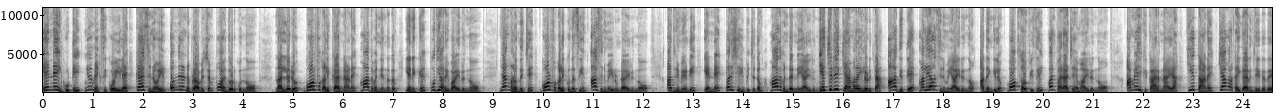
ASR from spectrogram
എന്നെയും കൂട്ടി ന്യൂ മെക്സിക്കോയിലെ കാസിനോയിൽ രണ്ട് പ്രാവശ്യം പോയതോർക്കുന്നു നല്ലൊരു ഗോൾഫ് കളിക്കാരനാണ് മാധവൻ എന്നതും എനിക്ക് പുതിയ അറിവായിരുന്നു. ഞങ്ങൾ ഒന്നിച്ച് ഗോൾഫ് കളിക്കുന്ന സീൻ ആ സിനിമയിൽ സിനിമയിലുണ്ടായിരുന്നു അതിനുവേണ്ടി എന്നെ പരിശീലിപ്പിച്ചതും മാധവൻ തന്നെയായിരുന്നു. എച്ച് ഡി ക്യാമറയിലെടുത്ത ആദ്യത്തെ മലയാളം സിനിമയായിരുന്നു അതെങ്കിലും ബോക്സ് ഓഫീസിൽ വൻ പരാജയമായിരുന്നു. അമേരിക്കക്കാരനായ കീത്താണ് ക്യാമറ കൈകാര്യം ചെയ്തത്.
